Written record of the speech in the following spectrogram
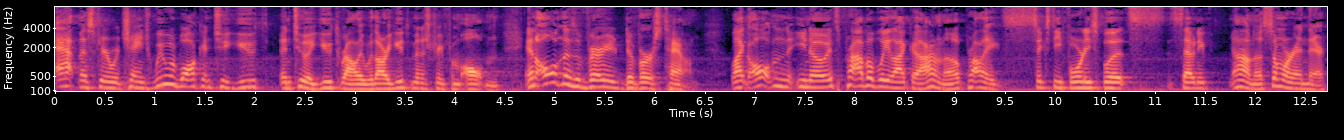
atmosphere would change. We would walk into youth into a youth rally with our youth ministry from Alton. And Alton is a very diverse town. Like Alton, you know, it's probably like I don't know, probably 60-40 splits, 70 I don't know, somewhere in there.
